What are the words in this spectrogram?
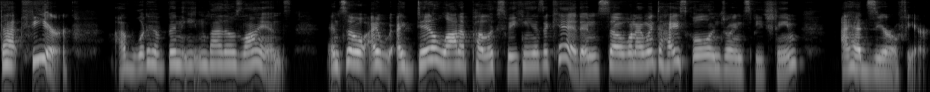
that fear. I would have been eaten by those lions. And so I, I did a lot of public speaking as a kid. And so when I went to high school and joined speech team, I had zero fear.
